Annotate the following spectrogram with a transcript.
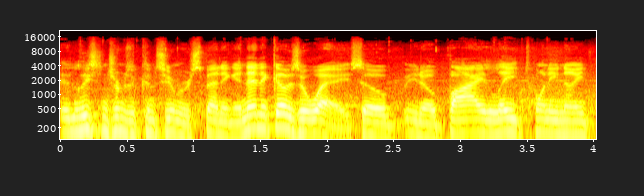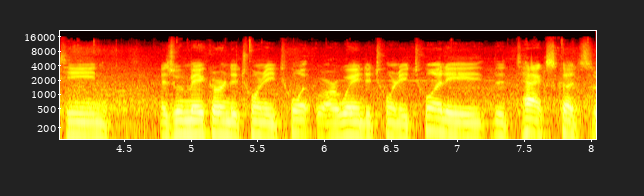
at least in terms of consumer spending, and then it goes away. So, you know, by late 2019, as we make our, into 2020, our way into 2020, the tax cuts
